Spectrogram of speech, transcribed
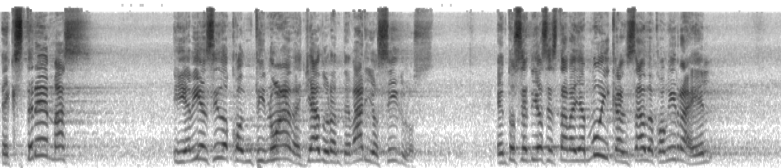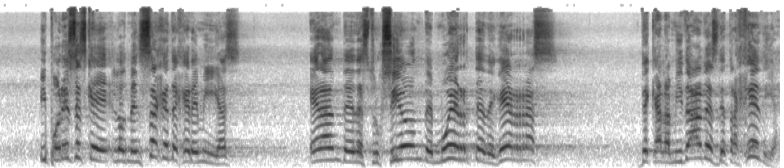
extremas y habían sido continuadas ya durante varios siglos. Entonces Dios estaba ya muy cansado con Israel y por eso es que los mensajes de Jeremías eran de destrucción, de muerte, de guerras, de calamidades, de tragedias.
